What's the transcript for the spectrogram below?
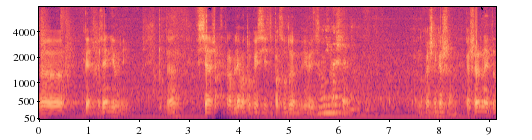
э, опять хозяин еврей. Да? Вся проблема только если есть посуда еврейская. Ну, не какой-то. Ну, конечно, не кошерная. Кошерная это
